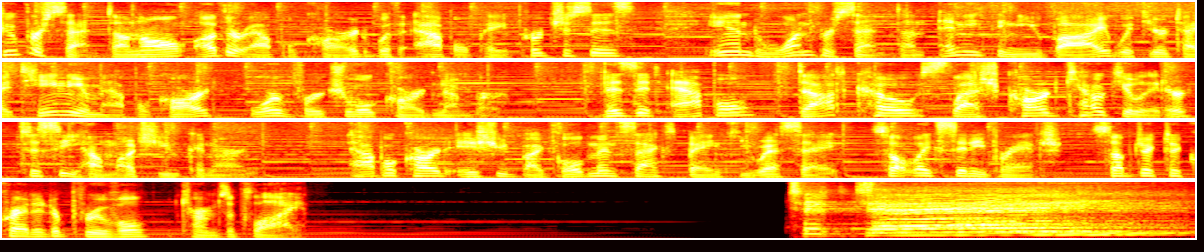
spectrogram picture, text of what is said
2% on all other Apple Card with Apple Pay purchases, and 1% on anything you buy with your titanium Apple Card or virtual card number. Visit apple.co slash card calculator to see how much you can earn. Apple Card issued by Goldman Sachs Bank USA, Salt Lake City branch, subject to credit approval, terms apply. Today,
